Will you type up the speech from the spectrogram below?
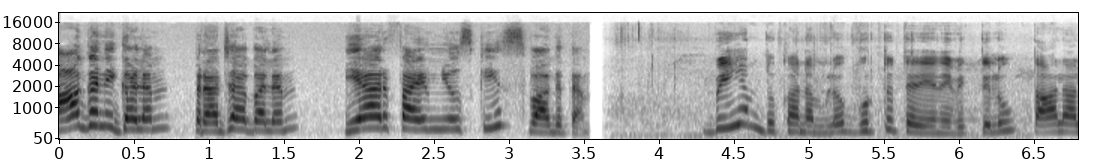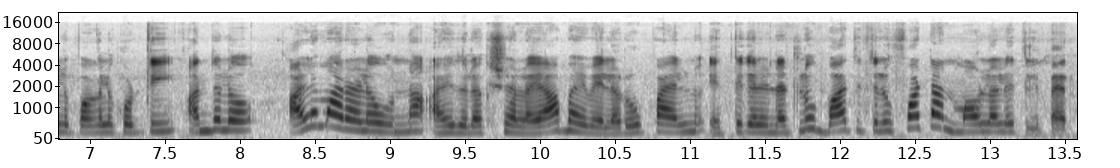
ఆగని గళం ప్రజాబలం ఏఆర్ ఫైవ్ న్యూస్కి స్వాగతం. బియ్యం దుకాణంలో గుర్తు తెలియని వ్యక్తులు తాళాలు పగలకొట్టి అందులో అలమారాలో ఉన్న ఐదు లక్షల యాభై వేల రూపాయలను ఎత్తుకెళ్ళినట్లు బాధితులు ఫటాన్ మౌలాలి తెలిపారు.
